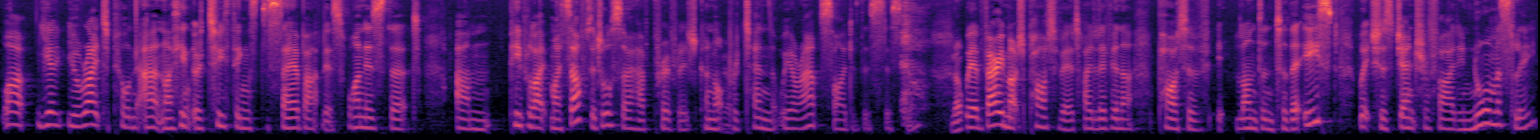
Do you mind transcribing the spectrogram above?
Well, you're, you're, right to pull it out, and I think there are two things to say about this. One is that um, people like myself that also have privilege cannot yeah. pretend that we are outside of this system. Nope. We're very much part of it. I live in a part of London to the east, which has gentrified enormously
